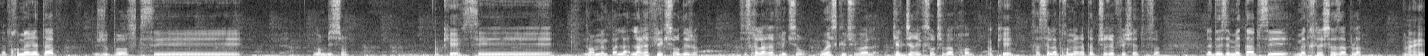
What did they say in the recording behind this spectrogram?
La première étape, je pense que c'est l'ambition. Ok. C'est. Non, même pas. La, la réflexion déjà. Ce serait la réflexion. Où est-ce que tu vas? Là Quelle direction tu vas prendre? Ok. Ça, c'est la première étape. Tu réfléchis à tout ça. La deuxième étape, c'est mettre les choses à plat. Ouais.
